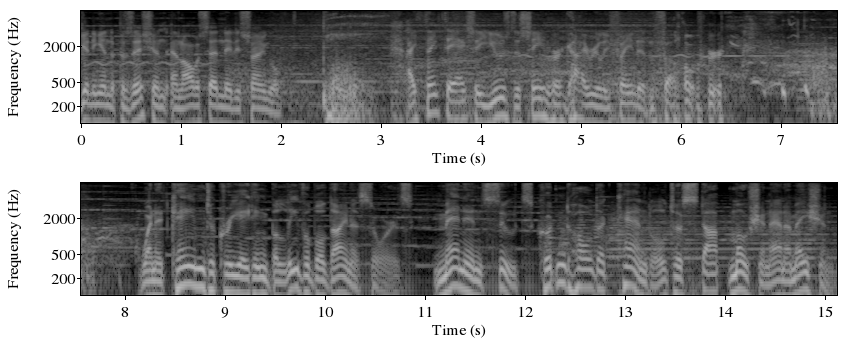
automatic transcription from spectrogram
getting into position, and all of a sudden they just started go, I think they actually used the scene where a guy really fainted and fell over. when it came to creating believable dinosaurs, men in suits couldn't hold a candle to stop motion animation.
